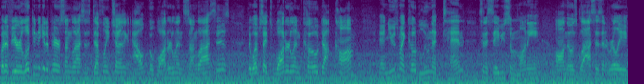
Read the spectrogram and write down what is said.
But if you're looking to get a pair of sunglasses, definitely check out the Waterland sunglasses. The website's waterlandco.com and use my code LUNA10. It's to save you some money on those glasses and it really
